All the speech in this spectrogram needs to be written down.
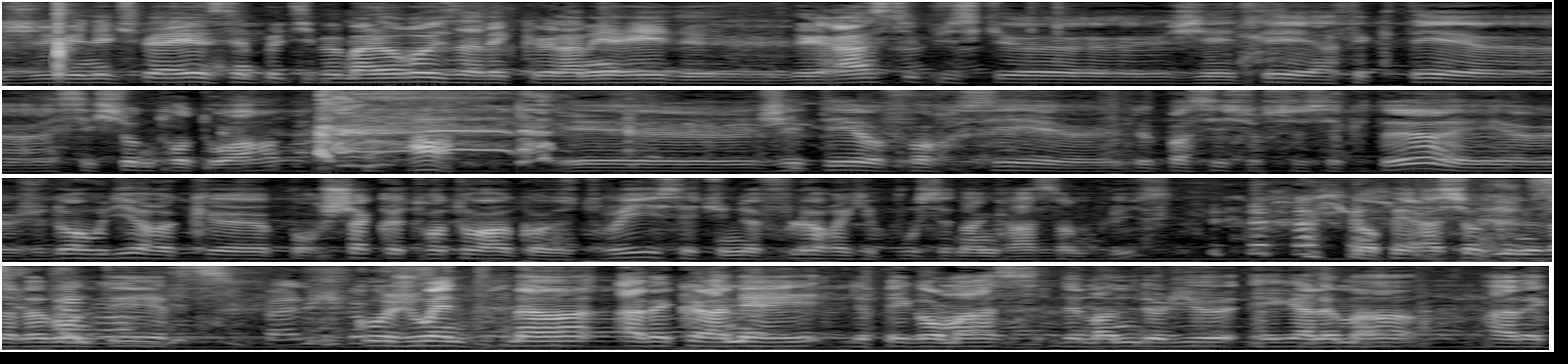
j'ai eu une expérience un petit peu malheureuse avec euh, la mairie de, de Grasse, puisque euh, j'ai été affecté à la section de trottoir. Et euh, j'ai été euh, forcé de passer sur ce secteur. Et euh, je dois vous dire que pour chaque trottoir construit, c'est une fleur qui pousse dans Grasse en plus. Une opération que nous avons montée conjointement avec la mairie de Pégomas, de Mandelieu, également avec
